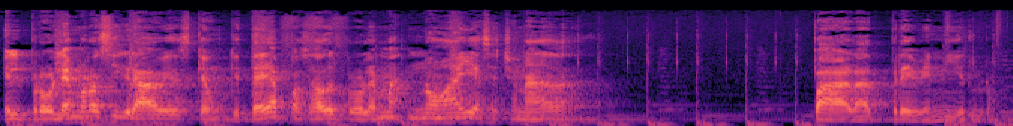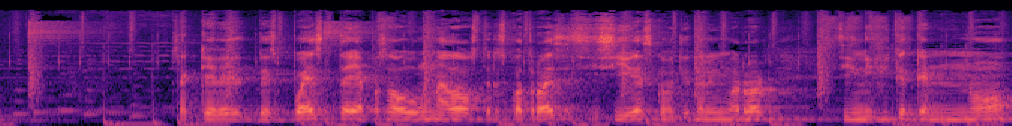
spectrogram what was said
El problema no así grave es que aunque te haya pasado el problema, no hayas hecho nada para prevenirlo. O sea, que después te haya pasado una, dos, tres, cuatro veces y sigues cometiendo el mismo error, significa que no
